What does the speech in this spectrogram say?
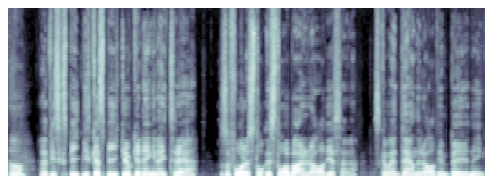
Ja. Att vi, ska spika, vi ska spika upp gardängerna i trä. Och så får det stå, det står bara en radie så här. Det ska vara i den radien, böjning.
